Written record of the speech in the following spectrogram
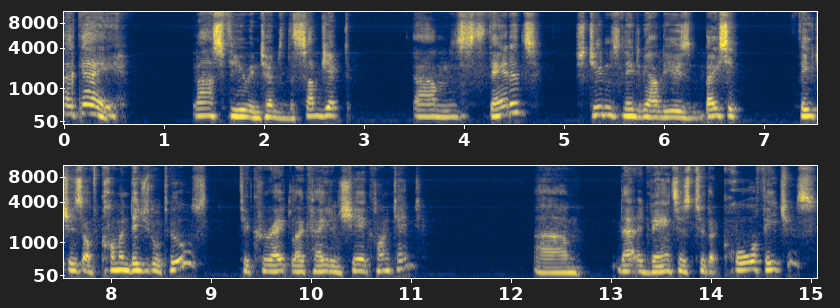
Okay, last few in terms of the subject um, standards. Students need to be able to use basic features of common digital tools to create, locate, and share content. Um, that advances to the core features.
